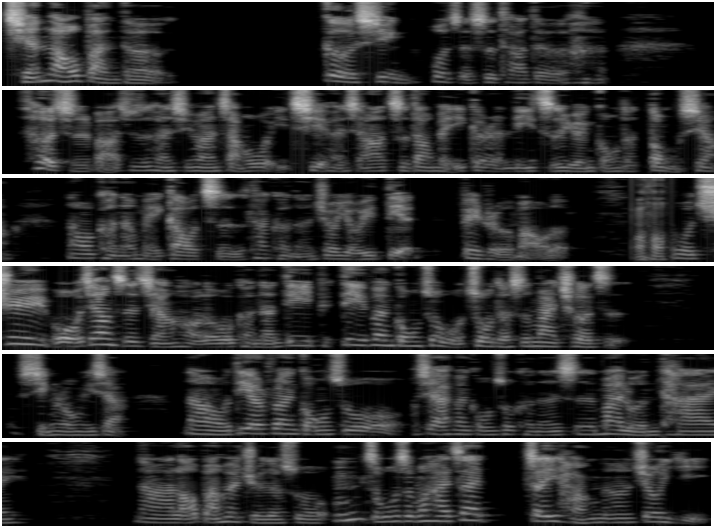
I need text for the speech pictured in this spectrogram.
前老板的个性或者是他的特质吧，就是很喜欢掌握一切，很想要知道每一个人离职员工的动向。那我可能没告知他，可能就有一点被惹毛了。哦，我去，我这样子讲好了，我可能第一第一份工作我做的是卖车子，形容一下。那我第二份工作，下一份工作可能是卖轮胎。那老板会觉得说，嗯，怎么怎么还在这一行呢？就以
